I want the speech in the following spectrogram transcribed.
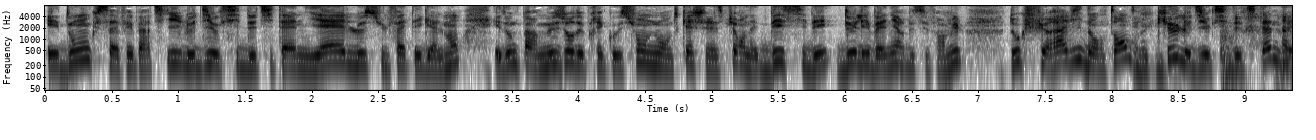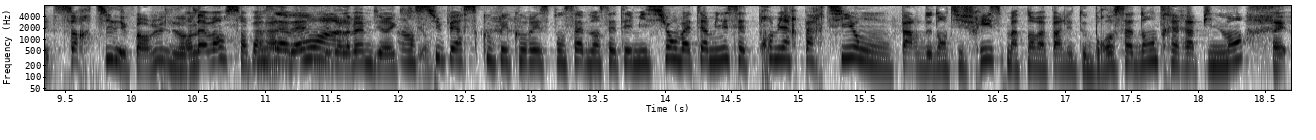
Et donc, ça fait partie, le dioxyde de titane y est, le sulfate également. Et donc, par mesure de précaution, nous, en tout cas, chez Respire, on a décidé de les bannir de ces formules. Donc, je suis ravie d'entendre que le dioxyde de titane va être sorti des formules. On avance en parallèle, mais dans la même direction. Un super scoop éco-responsable dans cette émission. On va terminer cette première partie. On parle de dentifrice. Maintenant, on va parler de brosse à dents très rapidement. Ouais.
